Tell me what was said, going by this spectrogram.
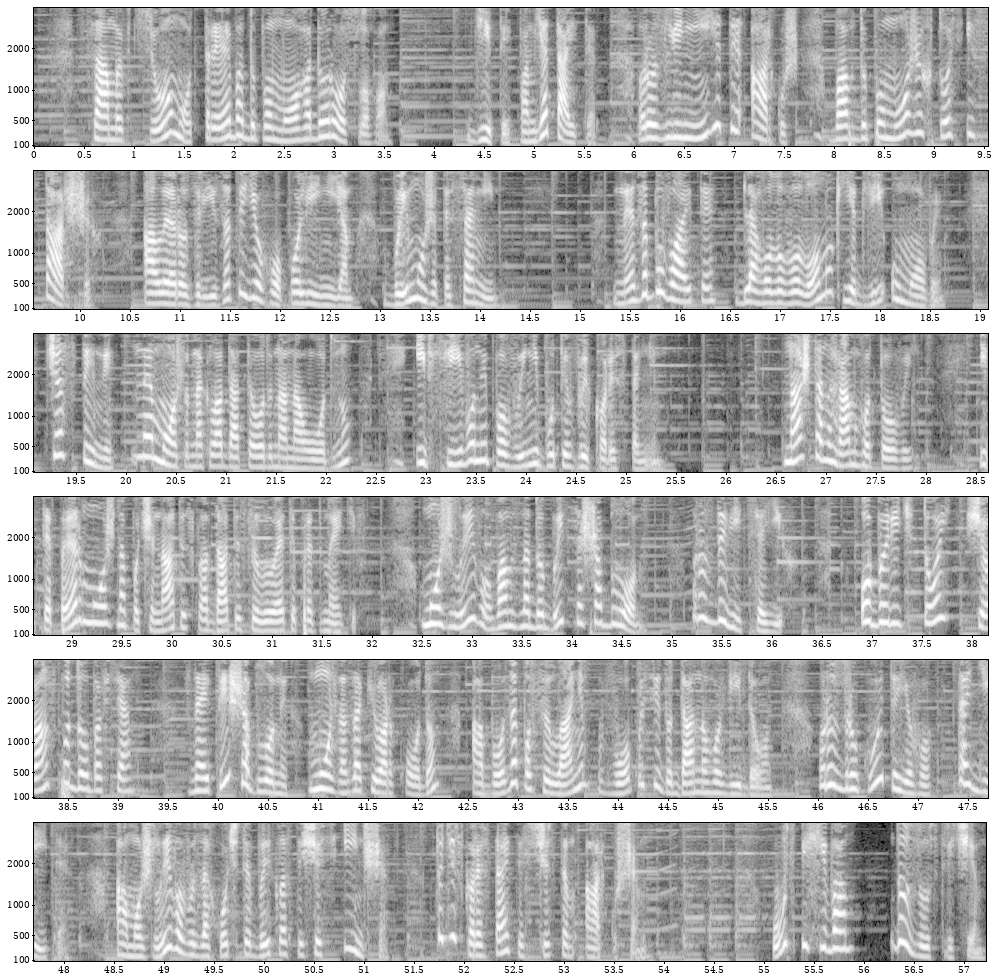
Саме в цьому треба допомога дорослого. Діти, пам'ятайте, розлініїти аркуш вам допоможе хтось із старших, але розрізати його по лініям ви можете самі. Не забувайте, для головоломок є дві умови. Частини не можна накладати одна на одну, і всі вони повинні бути використані. Наш танграм готовий. І тепер можна починати складати силуети предметів. Можливо, вам знадобиться шаблон. Роздивіться їх. Оберіть той, що вам сподобався. Знайти шаблони можна за QR-кодом або за посиланням в описі до даного відео. Роздрукуйте його та дійте. А можливо, ви захочете викласти щось інше. Тоді скористайтесь чистим аркушем. Успіхів вам! До зустрічі!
